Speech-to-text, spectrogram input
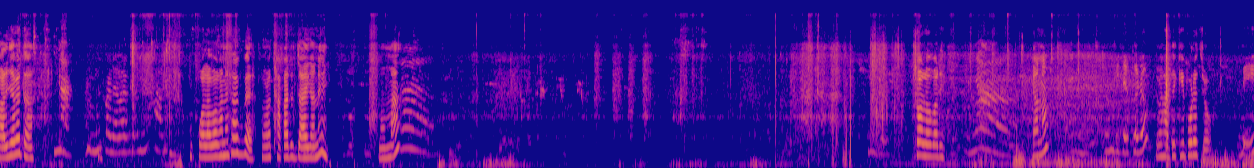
বাড়ি যাবে তো? কলা বাগানে কলা বাগানে থাকবে? তোমার থাকার জায়গা নেই? মাম্মা? চলো বাড়ি। কেন? তুমি হাতে কি এই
